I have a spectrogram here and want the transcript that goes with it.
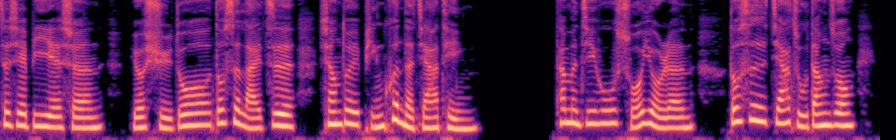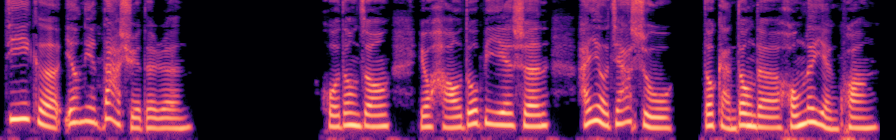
这些毕业生。有许多都是来自相对贫困的家庭，他们几乎所有人都是家族当中第一个要念大学的人。活动中有好多毕业生，还有家属都感动的红了眼眶，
